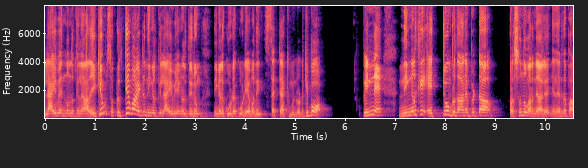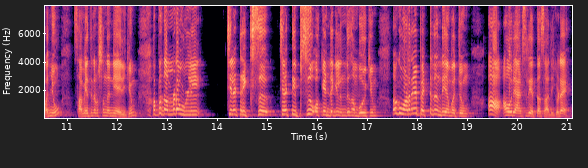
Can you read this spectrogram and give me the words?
ലൈവ് എന്നൊക്കെ ഞാൻ അറിയിക്കും. സോ കൃത്യമായിട്ട് നിങ്ങൾക്ക് ലൈവ് ഞങ്ങൾ തരും. നിങ്ങൾ കൂടെ കൂടിയാൽ മതി. സെറ്റാക്കി മുന്നോട്ടേക്ക് പോവാം. പിന്നെ നിങ്ങൾക്ക് ഏറ്റവും പ്രധാനപ്പെട്ട പ്രശ്നം എന്ന് പറഞ്ഞാൽ ഞാൻ നേരത്തെ പറഞ്ഞു സമയത്തിന്റെ പ്രശ്നം തന്നെയായിരിക്കും. അപ്പോൾ നമ്മുടെ ഉള്ളിൽ ചില ട്രിക്സ് ചില ടിപ്സ് ഒക്കെ ഉണ്ടെങ്കിൽ എന്ത് സംഭവിക്കും? നമുക്ക് വളരെ പെട്ടെന്ന് എന്ത് ചെയ്യാൻ പറ്റും? ആ ആ ഒരു ആൻസറിൽ എത്താൻ സാധിക്കും അല്ലേ?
